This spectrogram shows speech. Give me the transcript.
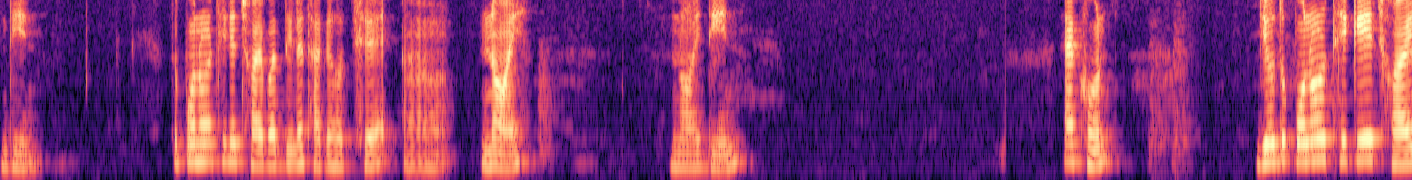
দিন। তো পনেরো থেকে ছয় বাদ দিলে থাকে হচ্ছে নয়। নয় দিন। এখন যেহেতু পনেরো থেকে ছয়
